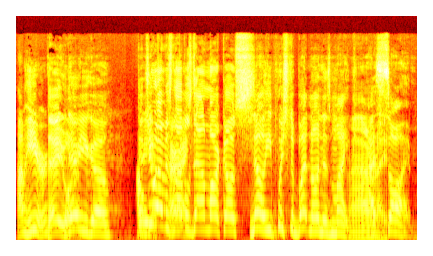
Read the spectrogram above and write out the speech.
I'm here. There you are. There you go. There Did you have his All levels right. down, Marcos? No, he pushed the button on his mic. I right. saw him.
